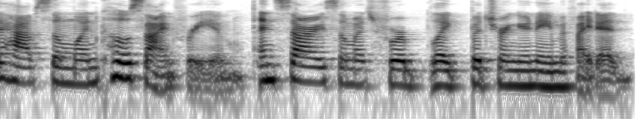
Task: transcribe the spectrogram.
to have someone co-sign for you. And sorry so much for like butchering your name if I did.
